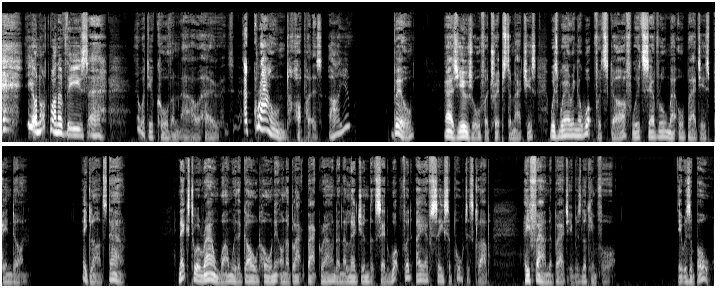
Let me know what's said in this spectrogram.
You're not one of these, uh, what do you call them now? Uh, uh, ground hoppers, are you? Bill, as usual for trips to matches, was wearing a Watford scarf with several metal badges pinned on. He glanced down. Next to a round one with a gold hornet on a black background and a legend that said Watford AFC Supporters Club, he found the badge he was looking for. It was a ball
